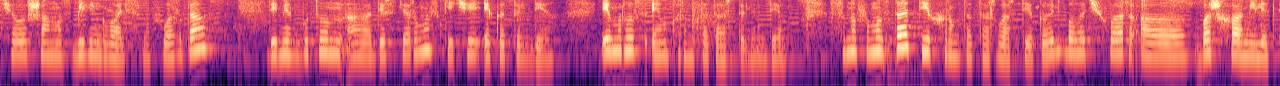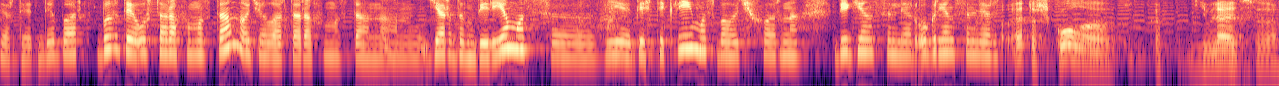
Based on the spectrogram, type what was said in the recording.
чалышамыз билингваль демек бүтін дерслеріміз кече эки тілде эм рус эм кырым татар тилинде сыныфымызда тек кырым татарлар тегил балачыклар башка миллетлерден де бар биз де өз тарафымыздан ожалар тарафымыздан ярдым беребиз ве дестеклейбиз балачыкларны бегенсинлер огренсинлер эта школа является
